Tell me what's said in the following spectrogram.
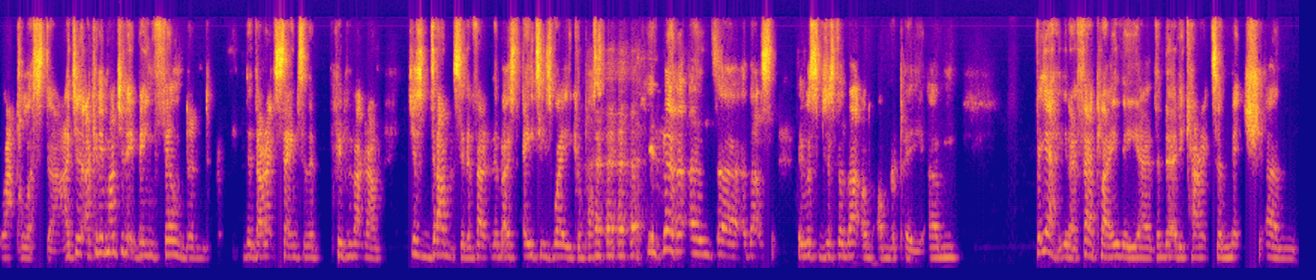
lackluster. I just I could imagine it being filmed and the director saying to the people in the background, "Just dance in very, the most '80s way you can possibly." and, uh, and that's they must have just done that on, on repeat. Um, but yeah, you know, fair play. The uh, the nerdy character Mitch um,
